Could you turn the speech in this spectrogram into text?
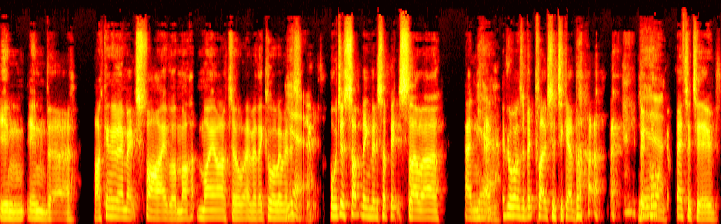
in in the like in an MX5 or Mi- Miata or whatever they call them, Yeah. or just something that's a bit slower and, and everyone's a bit closer together, a bit Yeah. more competitive.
